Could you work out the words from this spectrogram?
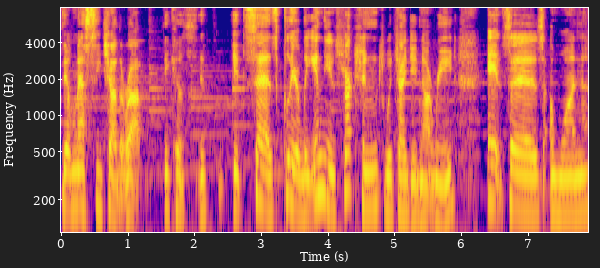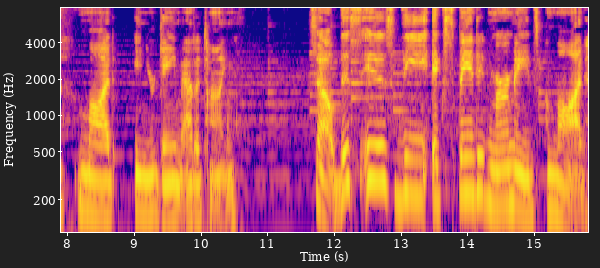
they'll mess each other up because it it says clearly in the instructions, which I did not read, it says one mod in your game at a time. So this is the expanded mermaids mod.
